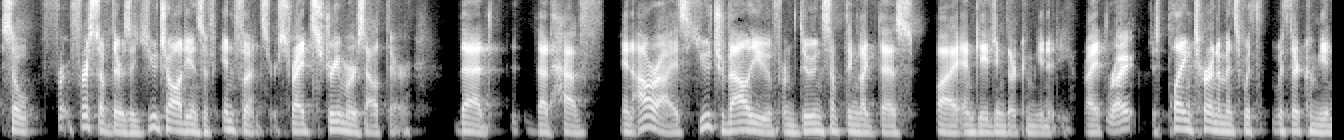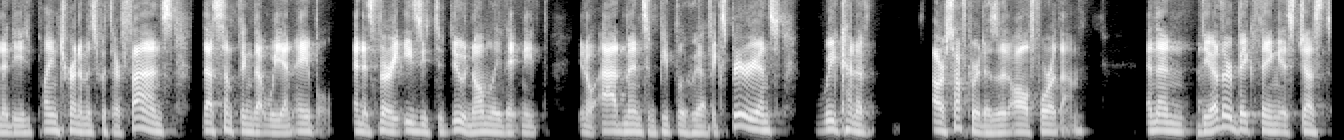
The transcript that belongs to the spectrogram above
so f- first off there's a huge audience of influencers right? Streamers out there that that have in our eyes huge value from doing something like this by engaging their community right? Right. Just playing tournaments with with their community playing tournaments with their fans that's something that we enable. And it's very easy to do. Normally they need you know admins and people who have experience. We kind of our software does it all for them. And then the other big thing is just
